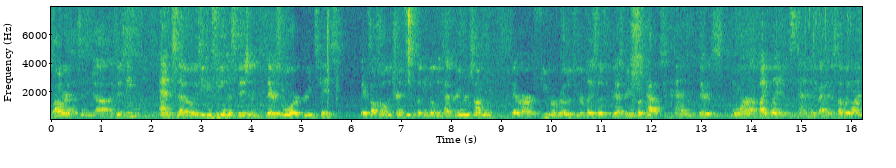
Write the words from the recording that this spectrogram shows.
2050. And so, as you can see in this vision, there's more green space. There's also all the translucent looking buildings have green roofs on them. There are fewer roads, we replace those with pedestrian footpaths, and there's more uh, bike lanes, and I think I added a subway line.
